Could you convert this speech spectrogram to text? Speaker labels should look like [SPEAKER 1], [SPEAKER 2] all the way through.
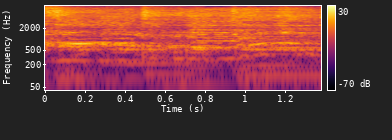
[SPEAKER 1] Just take you to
